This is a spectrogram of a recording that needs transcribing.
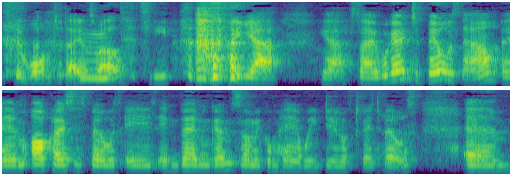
It's been warm today as well. Sleep. yeah, yeah. So we're going to Bill's now. Um, our closest Bill's is in Birmingham, so when we come here, we do love to go to Bill's. Um,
